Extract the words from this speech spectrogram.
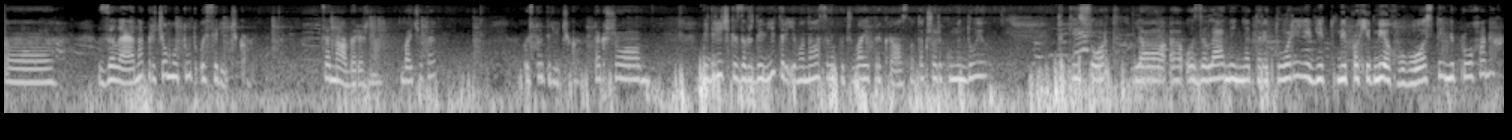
е, зелена, причому тут ось річка. Це набережна. Бачите? Ось тут річка. Так що від річки завжди вітер і вона себе почуває прекрасно. Так що рекомендую такий сорт для е, озеленення території від непрохідних гостей, непроханих.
